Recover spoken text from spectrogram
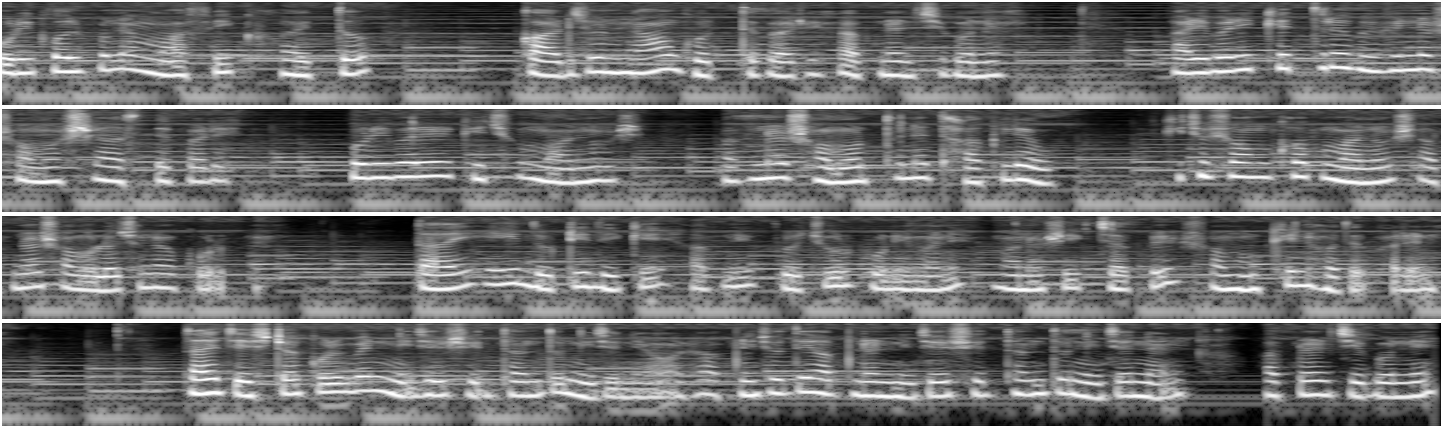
পরিকল্পনা মাফিক হয়তো কার্য নাও ঘটতে পারে আপনার জীবনে। পারিবারিক ক্ষেত্রে বিভিন্ন সমস্যা আসতে পারে। পরিবারের কিছু মানুষ আপনার সমর্থনে থাকলেও কিছু সংখ্যক মানুষ আপনার সমালোচনা করবে। তাই এই দুটি দিকে আপনি প্রচুর পরিমাণে মানসিক চাপের সম্মুখীন হতে পারেন। তাই চেষ্টা করবেন নিজের সিদ্ধান্ত নিজে নেওয়ার। আপনি যদি আপনার নিজের সিদ্ধান্ত নিজে নেন, আপনার জীবনে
